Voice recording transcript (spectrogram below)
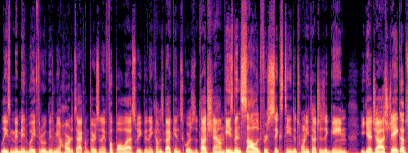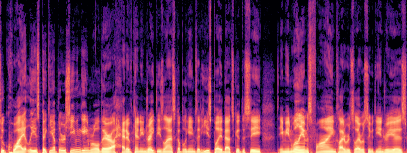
leaves midway through gives me a heart attack on Thursday Night Football last week, but then he comes back in, scores a touchdown. He's been solid for 16 to 20 touches a game. You get Josh Jacobs, who quietly is picking up the receiving game role there ahead of Kenyan Drake these last couple of games that he's played. That's good to see. Damien Williams, fine. Clyde Edwards we'll see what the injury is.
